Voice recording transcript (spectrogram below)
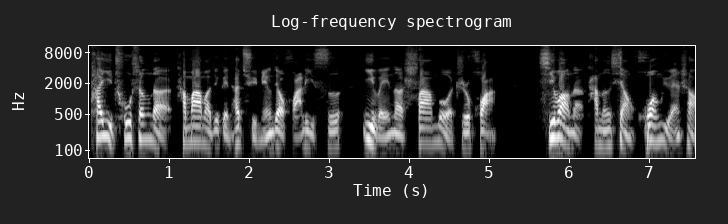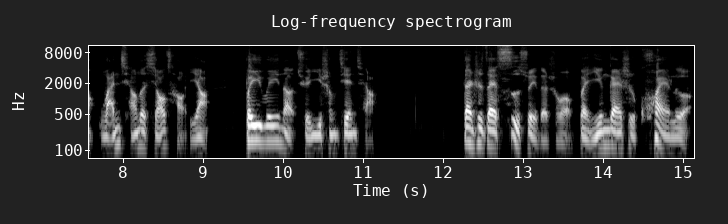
他一出生呢，他妈妈就给他取名叫华利斯。意为呢沙漠之花，希望呢他能像荒原上顽强的小草一样卑微呢，却一生坚强。但是在四岁的时候，本应该是快乐、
